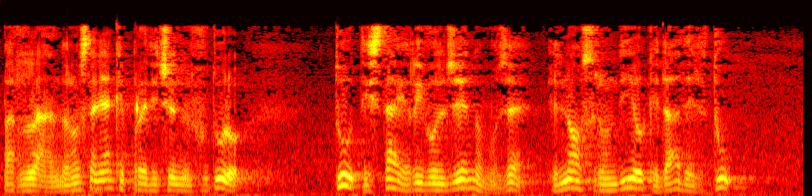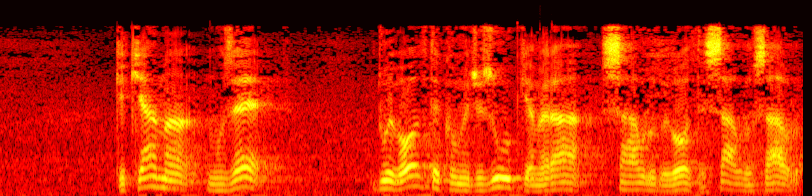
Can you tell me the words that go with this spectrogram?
parlando, non stai neanche predicendo il futuro, tu ti stai rivolgendo a Mosè. Il nostro è un Dio che dà del tu che chiama Mosè due volte come Gesù chiamerà Saulo due volte, Saulo, Saulo,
